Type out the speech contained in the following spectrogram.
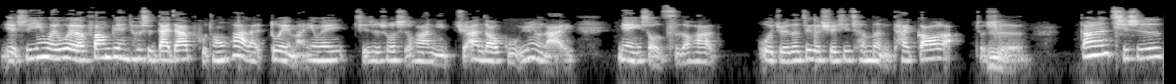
也是因为为了方便，就是大家普通话来对嘛。因为其实说实话，你去按照古韵来念一首词的话，我觉得这个学习成本太高了。就是，嗯当然，其实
